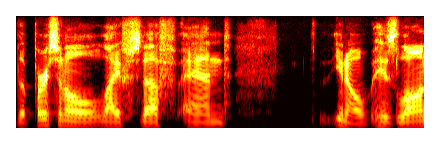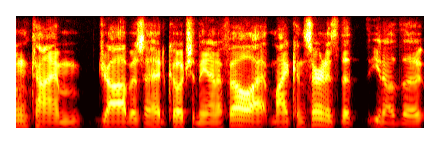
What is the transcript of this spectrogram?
the personal life stuff and you know his long time job as a head coach in the NFL. I, my concern is that you know the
